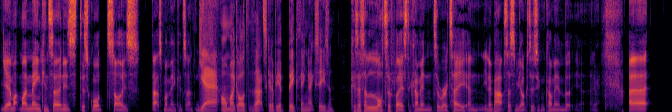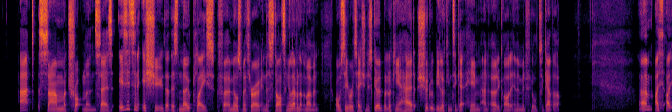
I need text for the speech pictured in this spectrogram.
Yeah, my, my main concern is the squad size. That's my main concern. Yeah. Oh my god, that's going to be a big thing next season. Because there's a lot of players to come in to rotate, and you know perhaps there's some youngsters who can come in. But yeah, anyway. Uh, at Sam Trotman says, "Is it an issue that there's no place for Emil Smith Rowe in the starting eleven at the moment? Obviously, rotation is good, but looking ahead, should we be looking to get him and Odegaard in the midfield together?" Um, I, I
